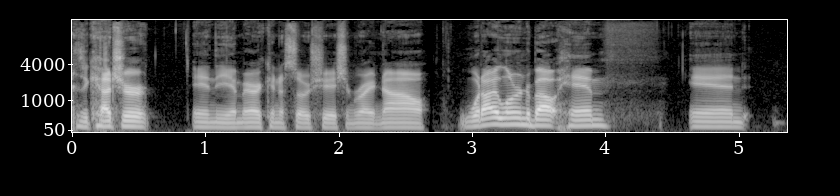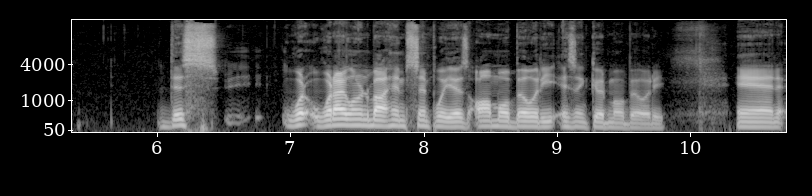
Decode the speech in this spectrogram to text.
he's a catcher in the American Association right now. What I learned about him and this what what I learned about him simply is all mobility isn't good mobility. And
